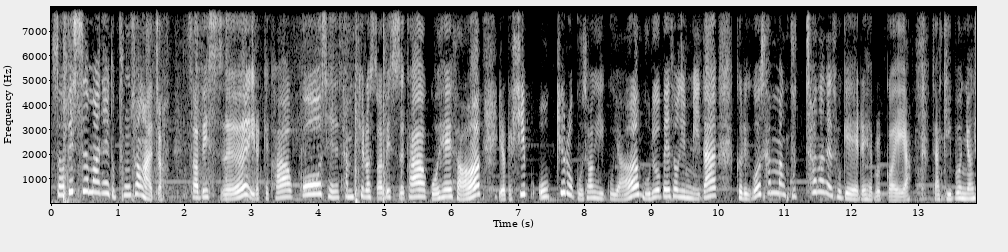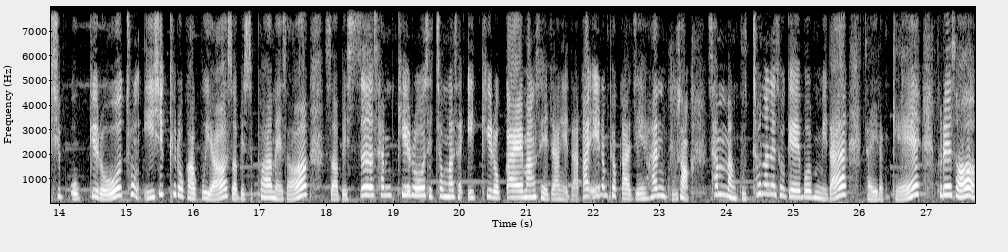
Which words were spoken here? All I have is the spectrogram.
서비스만 해도 풍성하죠. 서비스 이렇게 가고 3kg 서비스 가고 해서 이렇게 15kg 구성이고요. 무료 배송입니다. 그리고 39,000원에 소개를 해볼 거예요. 자, 기본형 15kg 총 20kg 가고요. 서비스 포함해서 서비스 3kg, 세척마사 2kg, 깔망 3장에다가 이름표까지 한 구성 39,000원에 소개해 봅니다. 자, 이렇게. 그래서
